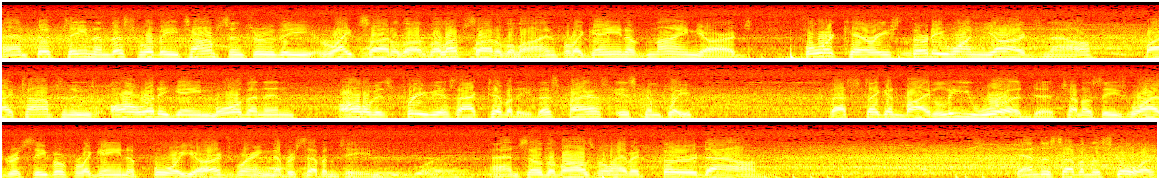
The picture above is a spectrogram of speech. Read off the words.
and 15, and this will be Thompson through the right side of the, the left side of the line for a gain of nine yards. Four carries, 31 yards now by Thompson, who's already gained more than in all of his previous activity. This pass is complete. That's taken by Lee Wood, Tennessee's wide receiver, for a gain of four yards, wearing number 17. And so the Vols will have it third down. 10 to 7 the score.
